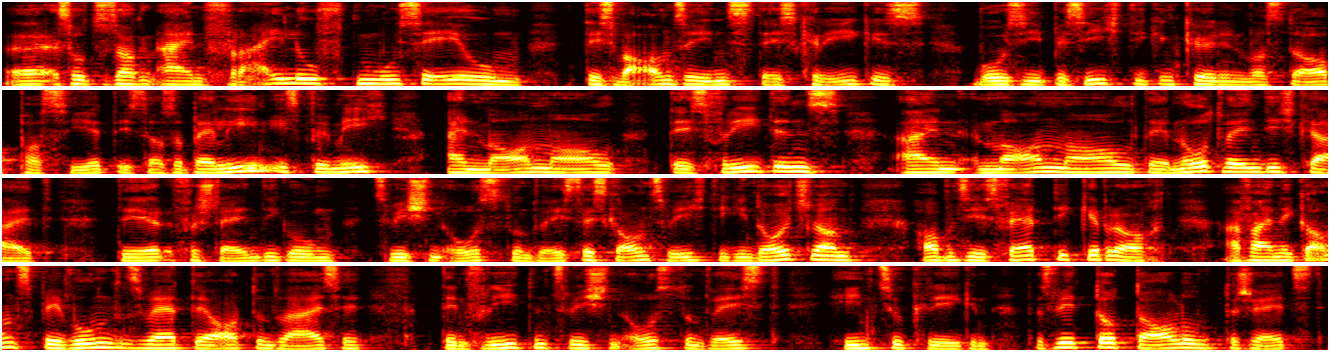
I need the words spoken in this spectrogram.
äh, sozusagen ein Freiluftmuseum des Wahnsinns des Krieges, wo sie besichtigen können, was da passiert ist. Also Berlin ist für mich ein Mahnmal des Friedens, ein Mahnmal der Notwendigkeit der Verständigung zwischen Ost und West. Das ist ganz wichtig. In Deutschland haben sie es fertiggebracht, auf eine ganz bewundernswerte Art und Weise den Frieden zwischen Ost und West hinzukriegen. Das wird total unterschätzt.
